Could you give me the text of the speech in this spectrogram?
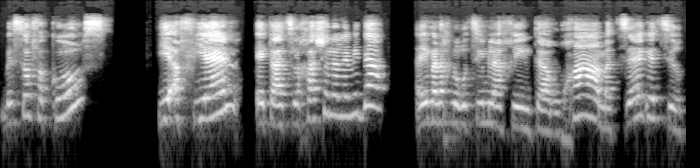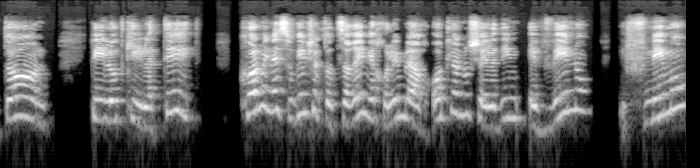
בסוף הקורס יאפיין את ההצלחה של הלמידה? האם אנחנו רוצים להכין תערוכה, מצגת, סרטון, פעילות קהילתית, כל מיני סוגים של תוצרים יכולים להראות לנו שהילדים הבינו, הפנימו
